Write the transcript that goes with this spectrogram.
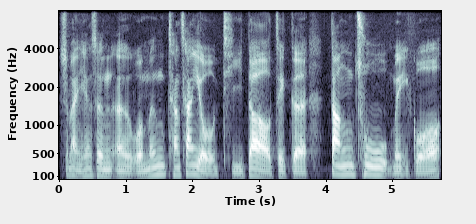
石板先生，呃，我们常常有提到这个当初美国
